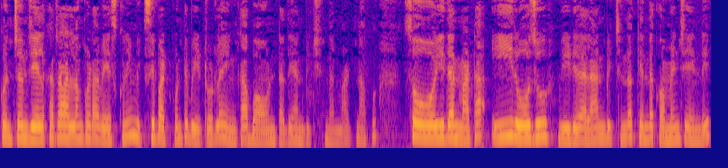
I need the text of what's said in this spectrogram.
కొంచెం జీలకర్ర అల్లం కూడా వేసుకుని మిక్సీ పట్టుకుంటే బీట్రూట్లో ఇంకా బాగుంటుంది అనిపించింది అనమాట నాకు. సో ఇదనమాట ఈ రోజు వీడియో ఎలా అనిపించిందో కింద కామెంట్ చేయండి.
